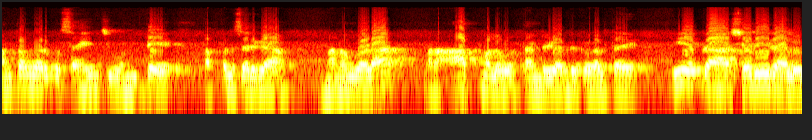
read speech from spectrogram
అంతం వరకు సహించి ఉంటే తప్పనిసరిగా మనం కూడా మన ఆత్మలు తండ్రి వద్దకు వెళ్తాయి. ఈ యొక్క శరీరాలు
